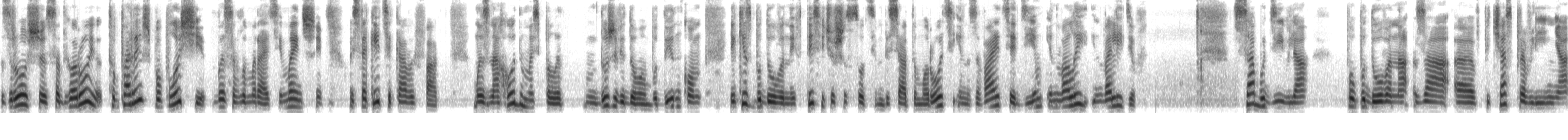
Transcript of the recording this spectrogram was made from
з Рошою, Садгорою, то Париж по площі без агломерації менший. Ось такий цікавий факт. Ми знаходимося дуже відомим будинком, який збудований в 1670 році і називається Дім інвалідів. Ця будівля побудована за е, під час правління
